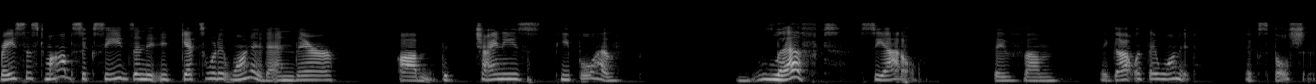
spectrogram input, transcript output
racist mob succeeds and it, gets what it wanted. And they're, um, the Chinese people have left Seattle. They've, um, they got what they wanted, expulsion.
